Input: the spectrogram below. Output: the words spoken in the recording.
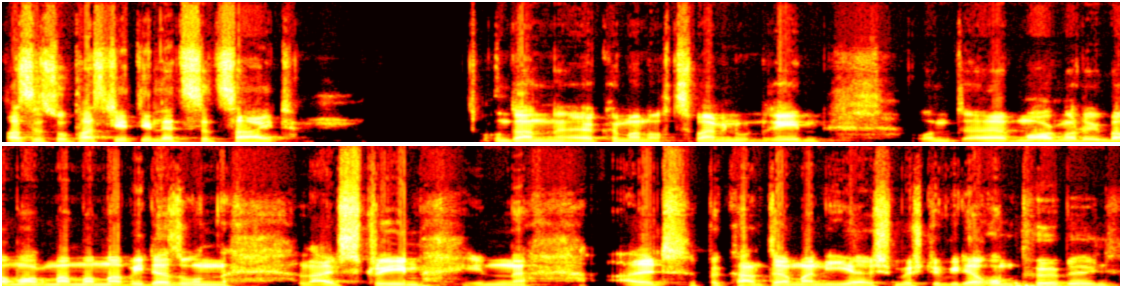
was ist so passiert die letzte Zeit. Und dann äh, können wir noch zwei Minuten reden. Und äh, morgen oder übermorgen machen wir mal wieder so einen Livestream in altbekannter Manier. Ich möchte wieder rumpöbeln.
